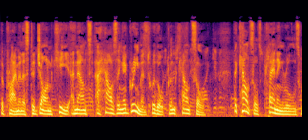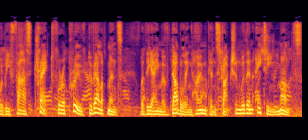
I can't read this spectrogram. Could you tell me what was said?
The Prime Minister John Key announced a housing agreement with Auckland Council. The Council's planning rules would be fast-tracked for approved developments, with the aim of doubling home construction within 18 months.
